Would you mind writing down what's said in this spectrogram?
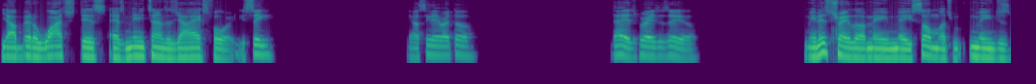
Y'all better watch this as many times as y'all ask for it. You see? Y'all see that right there? That is crazy as hell. I mean, this trailer, I mean, made so much. I mean, just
